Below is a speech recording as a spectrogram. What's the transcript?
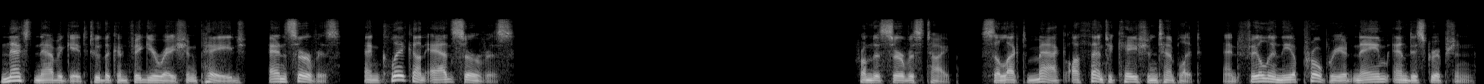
Next navigate to the configuration page, and service, and click on Add Service. From the service type, select Mac Authentication Template, and fill in the appropriate name and description.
